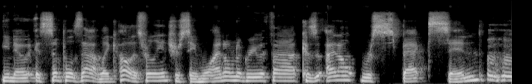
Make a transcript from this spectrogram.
You know, as simple as that. Like, oh, it's really interesting. Well, I don't agree with that because I don't respect sin, mm-hmm.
